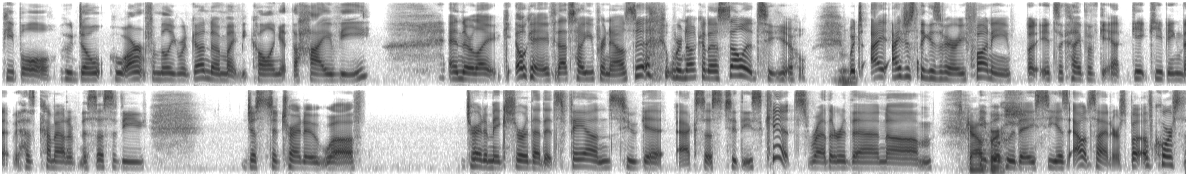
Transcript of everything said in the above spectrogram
people who don't who aren't familiar with Gundam might be calling it the High V and they're like, okay, if that's how you pronounce it, we're not going to sell it to you, which I, I just think is very funny, but it's a type of ga- gatekeeping that has come out of necessity just to try to uh, try to make sure that it's fans who get access to these kits rather than um, people who they see as outsiders. But of course,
